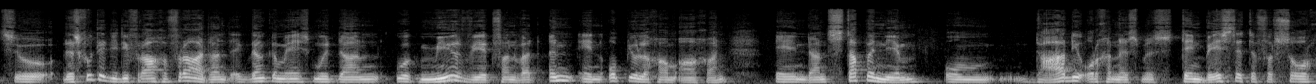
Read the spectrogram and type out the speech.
So, dis goed dat jy die vraag gevra het want ek dink 'n mens moet dan ook meer weet van wat in en op jou liggaam aangaan en dan stappe neem om daardie organismes ten beste te versorg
